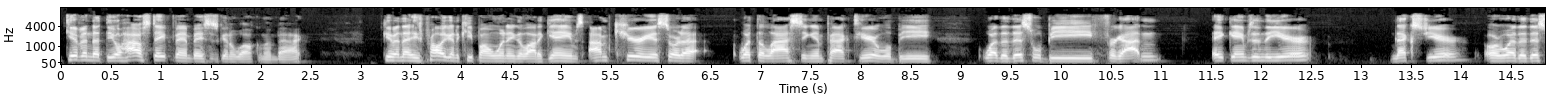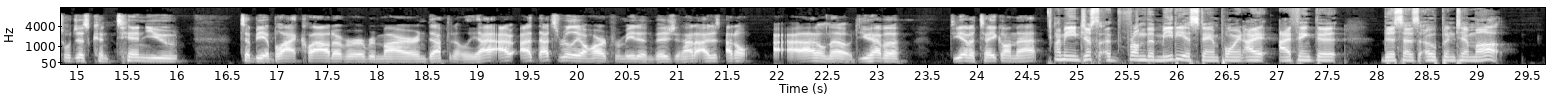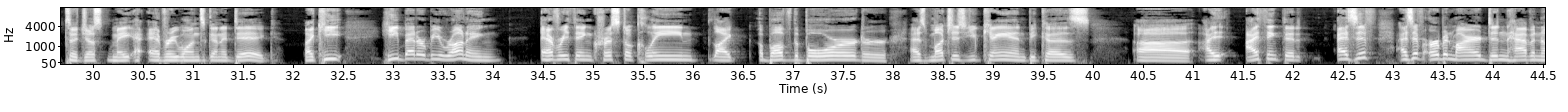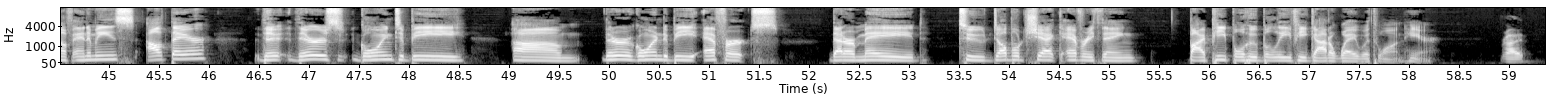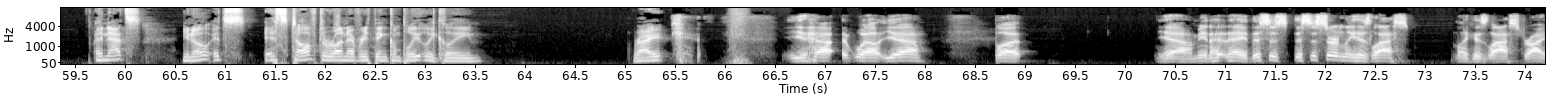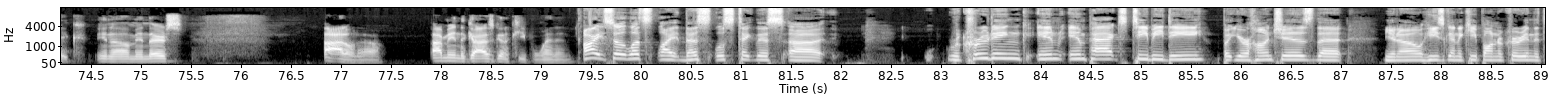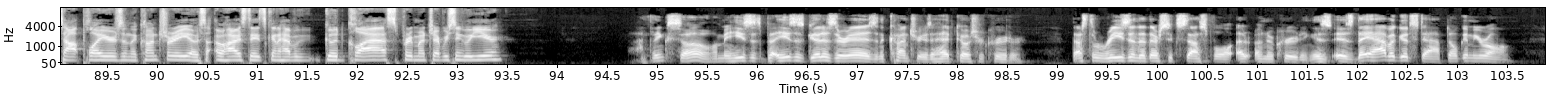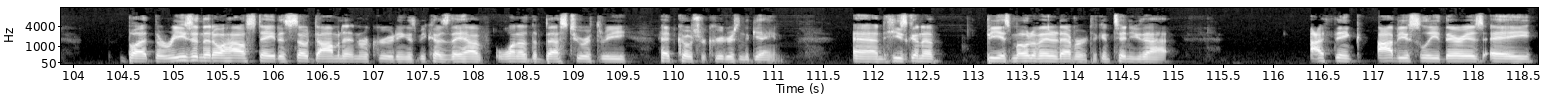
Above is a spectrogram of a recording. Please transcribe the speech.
given that the Ohio State fan base is going to welcome him back, given that he's probably going to keep on winning a lot of games, I'm curious sort of what the lasting impact here will be, whether this will be forgotten eight games in the year next year, or whether this will just continue to be a black cloud over Urban Meyer indefinitely. I, I, I that's really hard for me to envision. I, I just I don't I, don't know. Do you have a do you have a take on that? I mean, just uh, from the media standpoint, I I think that this has opened him up to just make everyone's going to dig. Like he he better be running everything crystal clean, like above the board or as much as you can, because uh, I I think that as if as if Urban Meyer didn't have enough enemies out there, there there's going to be um there are going to be efforts that are made to double check everything by people who believe he got away with one here. Right. And that's, you know, it's it's tough to run everything completely clean. Right? yeah, well, yeah. But yeah, I mean, hey, this is this is certainly his last like his last strike, you know. I mean, there's I don't know. I mean, the guy's going to keep winning. All right, so let's like let's let's take this uh recruiting in impact TBD, but your hunch is that you know he's going to keep on recruiting the top players in the country. Ohio State's going to have a good class pretty much every single year. I think so. I mean, he's as he's as good as there is in the country as a head coach recruiter. That's the reason that they're successful at, at recruiting is is they have a good staff. Don't get me wrong, but the reason that Ohio State is so dominant in recruiting is because they have one of the best two or three head coach recruiters in the game, and he's going to be as motivated ever to continue that. I think obviously there is a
